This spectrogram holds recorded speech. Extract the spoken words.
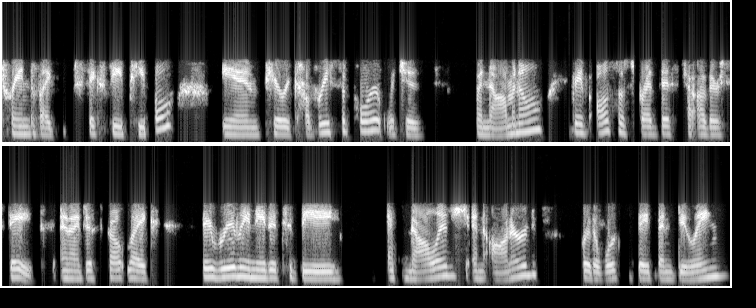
trained like 60 people in peer recovery support, which is phenomenal. They've also spread this to other states. And I just felt like they really needed to be acknowledged and honored for the work that they've been doing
